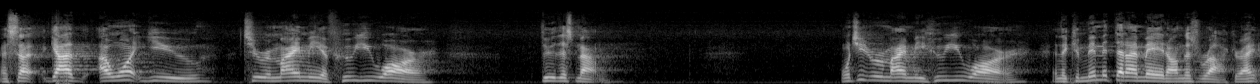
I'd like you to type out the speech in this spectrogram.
I said, God, I want you to remind me of who you are through this mountain. I want you to remind me who you are and the commitment that I made on this rock, right?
